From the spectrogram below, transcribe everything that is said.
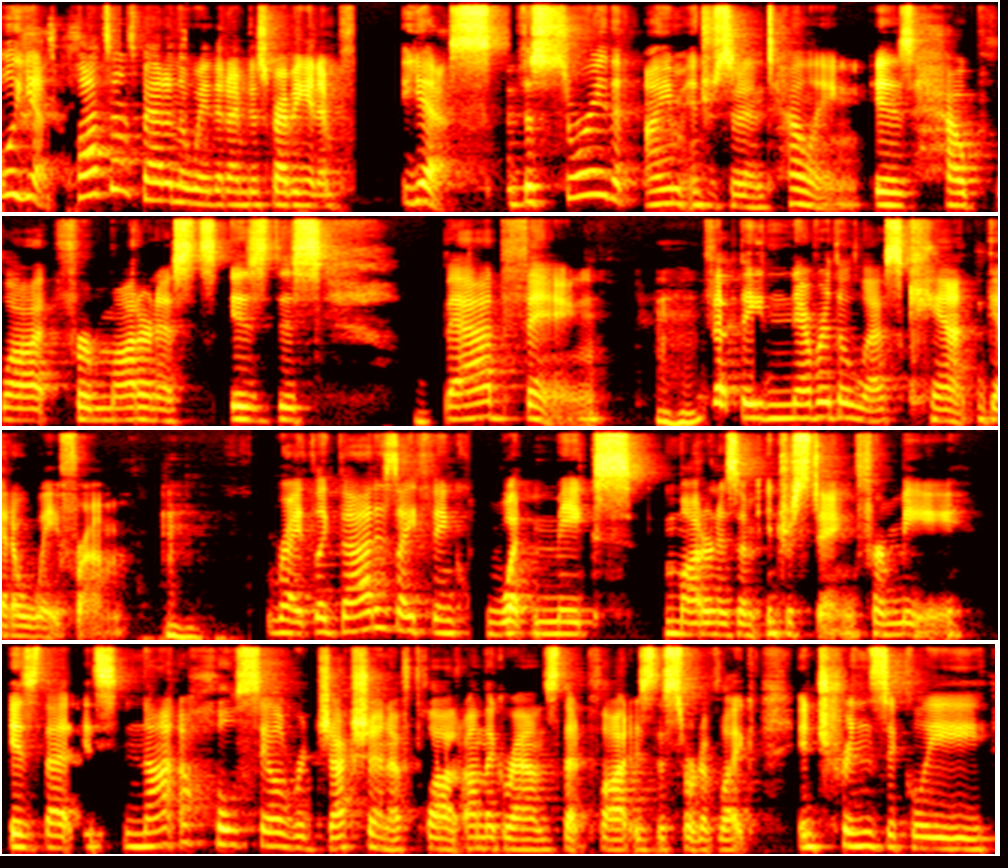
well. Yes, plot sounds bad in the way that I'm describing it, and yes, the story that I'm interested in telling is how plot for modernists is this bad thing mm-hmm. that they nevertheless can't get away from. Mm-hmm. Right, like that is, I think, what makes modernism interesting for me is that it's not a wholesale rejection of plot on the grounds that plot is this sort of like intrinsically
